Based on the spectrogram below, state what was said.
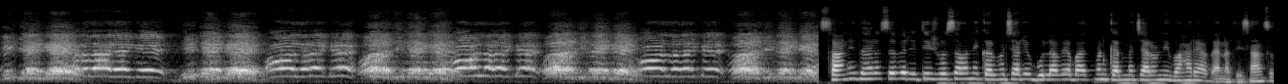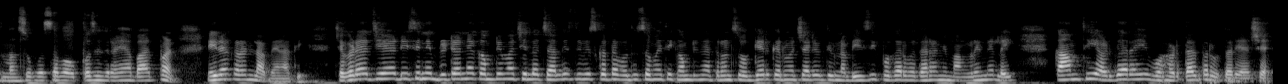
जीतेंगे लड़ेंगे जीतेंगे और लड़ेंगे और जीतेंगे સ્થાનિક ધારાસભ્ય રીતિશ વસાવાને કર્મચારીઓ બોલાવ્યા બાદ પણ કર્મચારીઓની વહારે આવ્યા નથી. સાંસદ મનસુખ વસાવા ઉપસ્થિત રહ્યા બાદ પણ નિરાકરણ લાવ્યા નથી. ઝઘડા જીઆઈડીસીની બ્રિટાનિયા કંપનીમાં છેલ્લા ચાલીસ દિવસ કરતાં વધુ સમયથી કંપનીના ત્રણસો અગિયાર કર્મચારીઓ તેમના બેઝિક પગાર વધારાની માંગણીને લઈ કામથી અડગા રહી હડતાલ પર ઉતર્યા છે.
